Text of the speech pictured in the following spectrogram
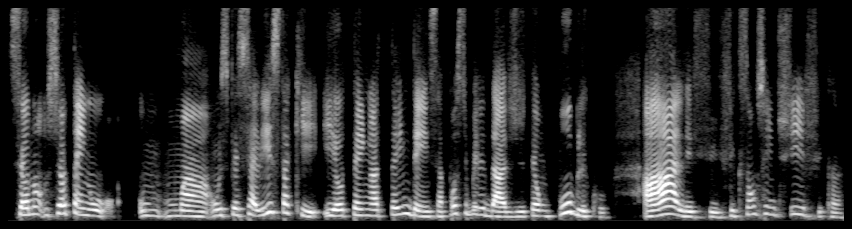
se, eu não, se eu tenho um, uma, um especialista aqui e eu tenho a tendência, a possibilidade de ter um público, a Aleph, ficção científica,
